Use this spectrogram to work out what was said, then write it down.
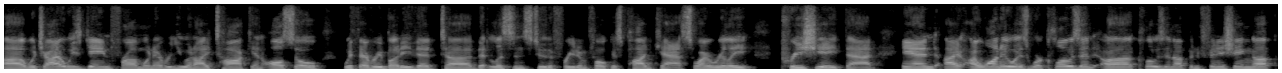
uh, which I always gain from whenever you and I talk, and also with everybody that uh, that listens to the Freedom Focus podcast. So I really appreciate that. And I, I want to, as we're closing uh, closing up and finishing up,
